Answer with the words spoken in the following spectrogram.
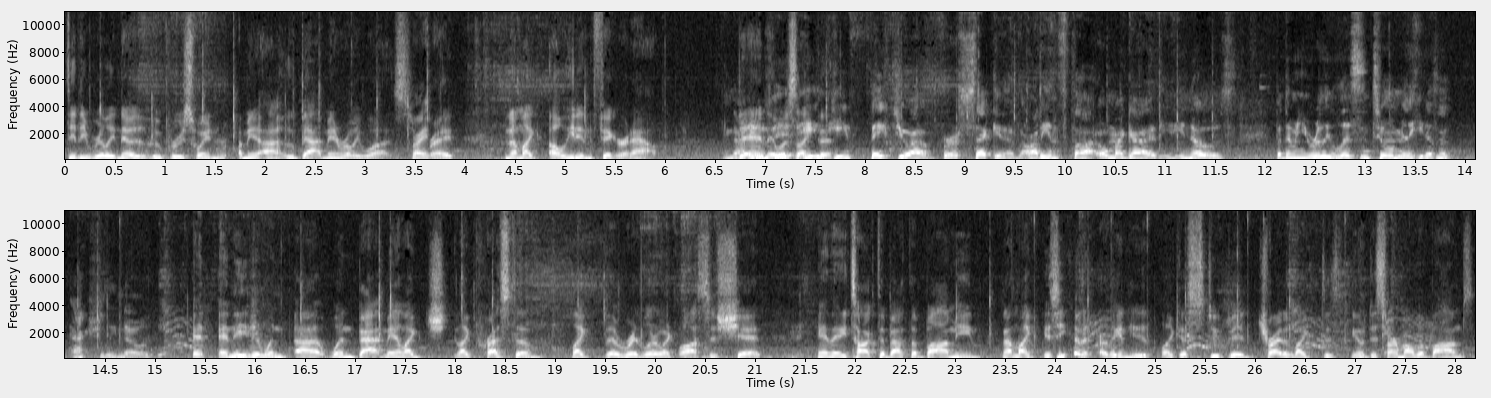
Did he really know who bruce wayne i mean uh, who batman really was Right. right and i'm like oh he didn't figure it out No, Then he it was like he, the- he faked you out for a second. and The audience thought, "Oh my god, he, he knows," but then when you really listen to him, like, he doesn't actually know. And, and even when uh, when Batman like like pressed him, like the Riddler like lost his shit, and then he talked about the bombing, and I'm like, is he gonna? Are they gonna do like a stupid try to like dis, you know disarm all the bombs?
